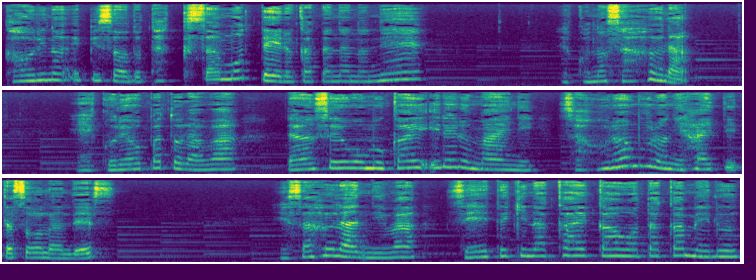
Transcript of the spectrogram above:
香りのエピソードたくさん持っている方なのね。このサフラン。クレオパトラは男性を迎え入れる前にサフラン風呂に入っていたそうなんです。サフランには性的な快感を高める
